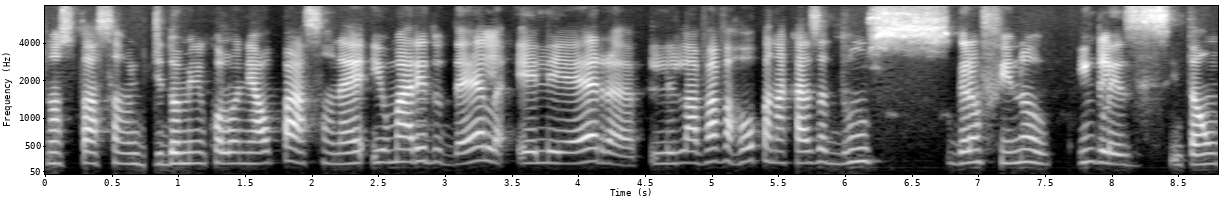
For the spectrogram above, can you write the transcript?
numa situação de domínio colonial, passam, né? E o marido dela, ele era, ele lavava roupa na casa de uns granfino ingleses. Então,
